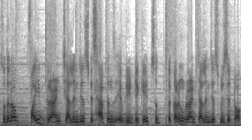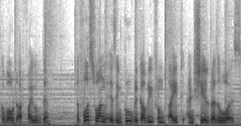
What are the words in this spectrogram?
So there are five grand challenges. This happens every decade. So the current grand challenges which they talk about are five of them. The first one is improved recovery from tight and shale reservoirs.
